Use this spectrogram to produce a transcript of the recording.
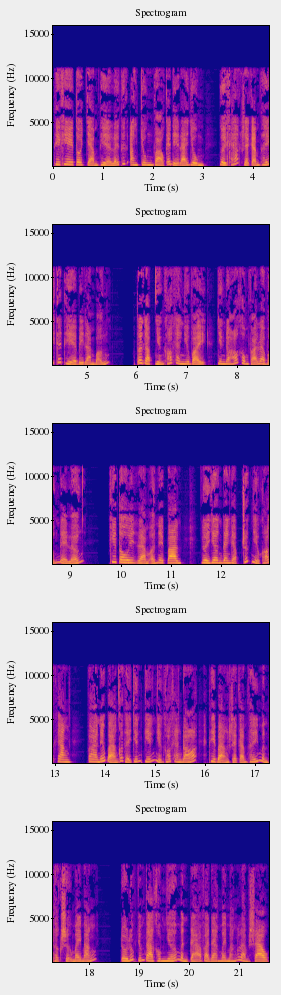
thì khi tôi chạm thìa lấy thức ăn chung vào cái đĩa đã dùng, người khác sẽ cảm thấy cái thìa bị làm bẩn. Tôi gặp những khó khăn như vậy, nhưng đó không phải là vấn đề lớn. Khi tôi làm ở Nepal, người dân đang gặp rất nhiều khó khăn, và nếu bạn có thể chứng kiến những khó khăn đó, thì bạn sẽ cảm thấy mình thật sự may mắn. Đôi lúc chúng ta không nhớ mình đã và đang may mắn làm sao.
